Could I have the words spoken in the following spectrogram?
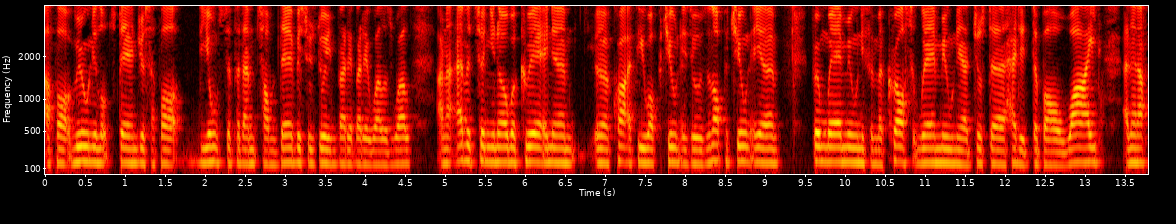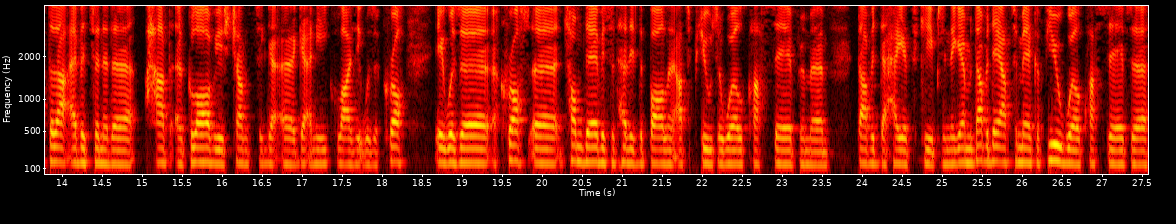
I thought Rooney looked dangerous, I thought thought the youngster for them, Tom Davies, was doing very, very well as well. And at Everton, you know, we're creating um, uh, quite a few opportunities. There was an opportunity um, from Wayne Rooney from across. Wayne Rooney had just uh, headed the ball wide, and then after that, Everton had uh, had a glorious chance to get uh, get an equaliser. It was a cross. It was a, a cross. Uh, Tom Davies had headed the ball and had to produce a world class save from um, David De Gea to keep us in the game. And David De Gea had to make a few world class saves uh,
